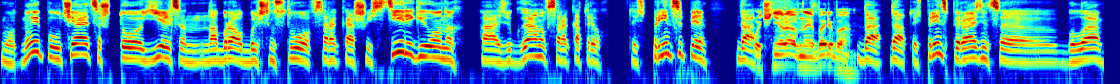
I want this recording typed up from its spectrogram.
Вот. Ну и получается, что Ельцин набрал большинство в 46 регионах, а Зюганов в 43. То есть, в принципе, да. Очень равная борьба. Да, да, то есть, в принципе, разница э, была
